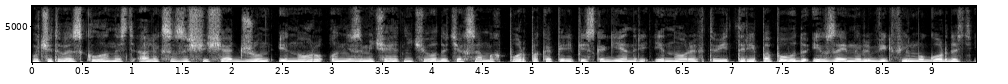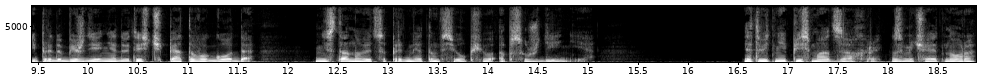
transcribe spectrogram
Учитывая склонность Алекса защищать Джун и Нору, он не замечает ничего до тех самых пор, пока переписка Генри и Норы в Твиттере по поводу их взаимной любви к фильму «Гордость и предубеждение» 2005 года не становится предметом всеобщего обсуждения. «Это ведь не письма от Захары», — замечает Нора,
